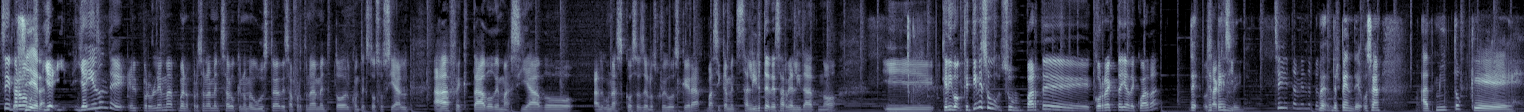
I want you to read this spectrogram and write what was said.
Sí, Pero vamos, y, ahí es donde el problema, bueno, personalmente es algo que no me gusta, desafortunadamente todo el contexto social ha afectado demasiado algunas cosas de los juegos, que era básicamente salirte de esa realidad, ¿no? Y que digo, que tiene su, su parte correcta y adecuada. De- O sea, que sí, depende Sí, también depende. Depende, o sea, admito que.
